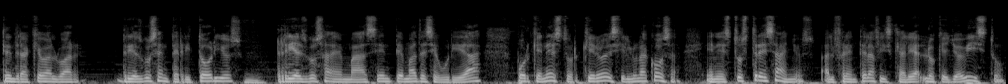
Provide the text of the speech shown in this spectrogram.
tendrá que evaluar riesgos en territorios, riesgos además en temas de seguridad, porque Néstor, quiero decirle una cosa, en estos tres años al frente de la Fiscalía, lo que yo he visto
